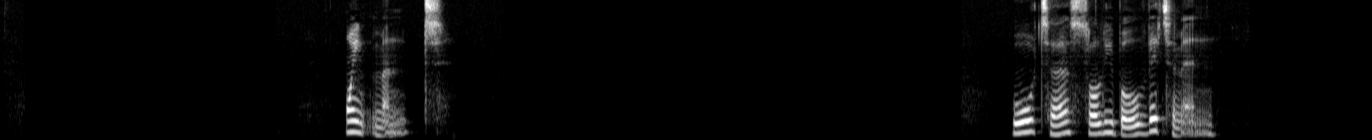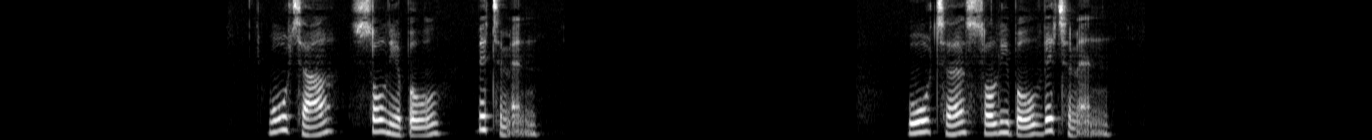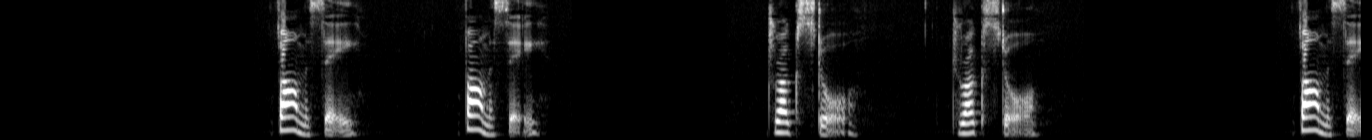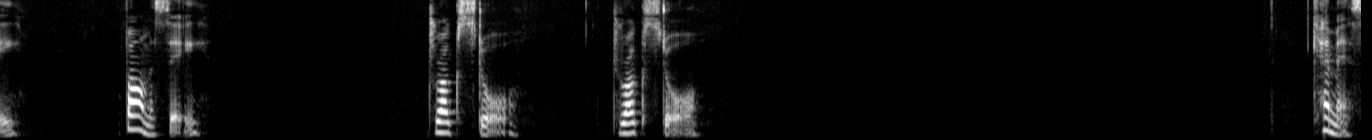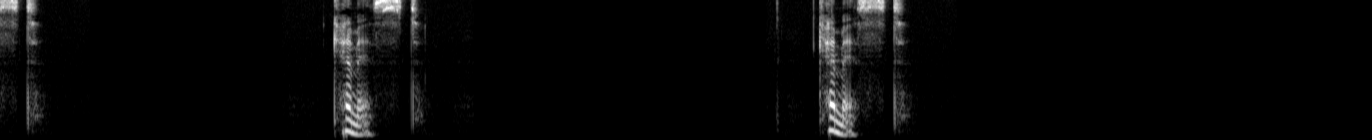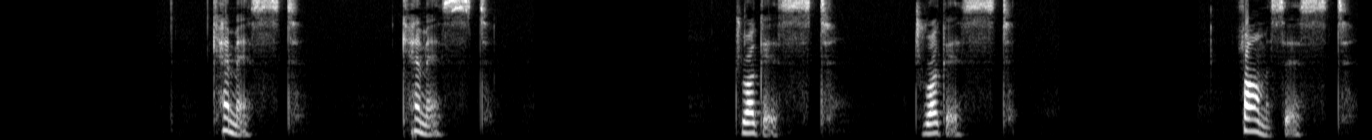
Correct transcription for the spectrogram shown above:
Ointment. Water soluble vitamin water soluble vitamin. Water soluble vitamin. Pharmacy. Pharmacy. Drugstore. Drugstore. Pharmacy. Pharmacy. Drugstore drugstore. Chemist. Chemist. Chemist. Chemist. Chemist. Druggist druggist pharmacist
